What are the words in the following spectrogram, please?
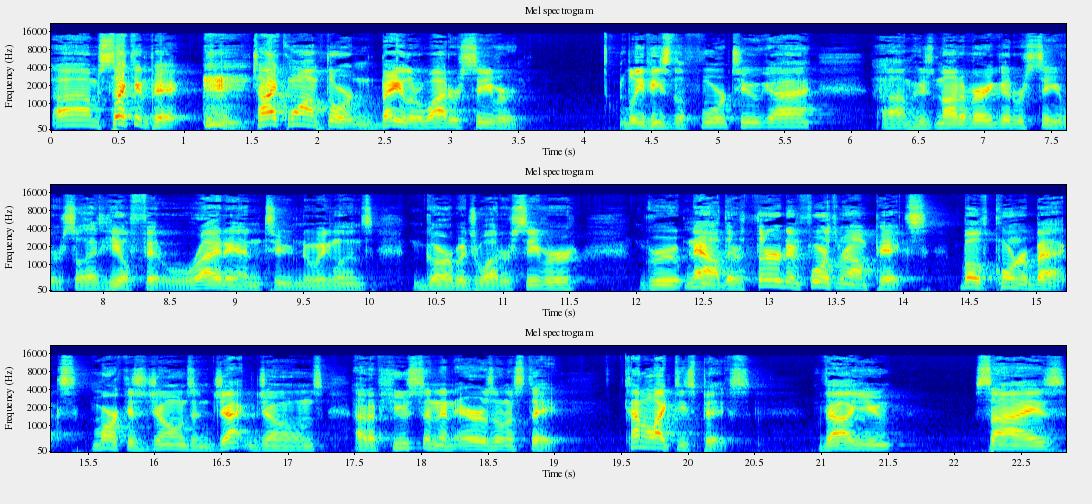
Um, second pick, Tyquan Thornton, Baylor wide receiver. I believe he's the 4 2 guy um, who's not a very good receiver, so that he'll fit right into New England's garbage wide receiver group. Now, their third and fourth round picks, both cornerbacks, Marcus Jones and Jack Jones out of Houston and Arizona State. Kind of like these picks value, size,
